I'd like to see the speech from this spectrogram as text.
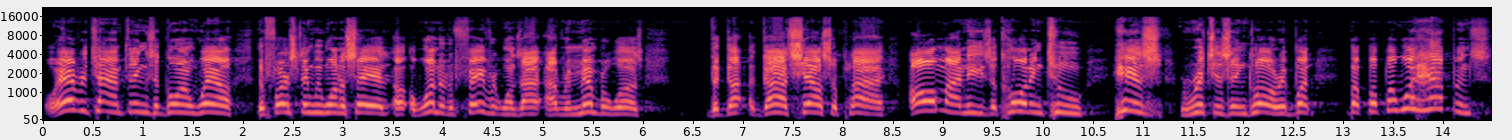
Or every time things are going well, the first thing we want to say is uh, one of the favorite ones I, I remember was, the God, God shall supply all my needs according to his riches and glory. But, but, but, but what happens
